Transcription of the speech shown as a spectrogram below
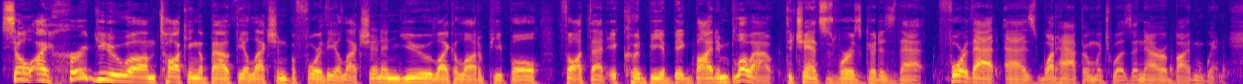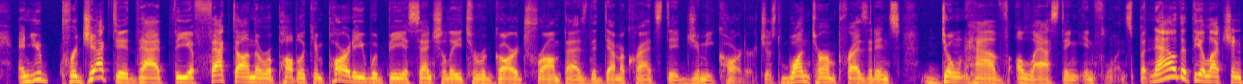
So I heard you um, talking about the election before the election, and you, like a lot of people, thought that it could be a big Biden blowout. The chances were as good as that for that as what happened, which was a narrow Biden win. And you projected that the effect on the Republican Party would be essentially to regard Trump as the Democrats did Jimmy Carter. Just one-term presidents don't have a lasting influence. But now that the election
